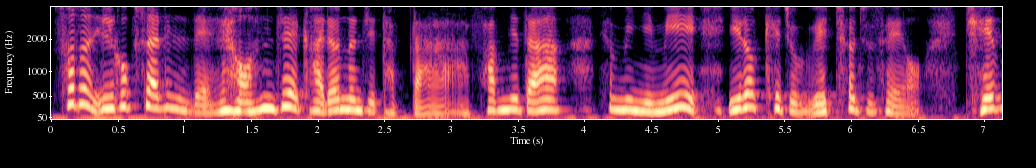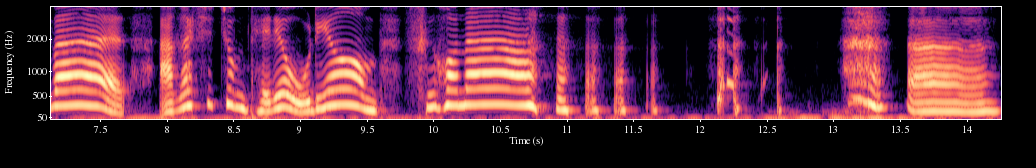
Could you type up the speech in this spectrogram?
37살인데 언제 가려는지 답답합니다. 현미님이 이렇게 좀 외쳐주세요. 제발 아가씨 좀 데려오렴. 승헌아. 아,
